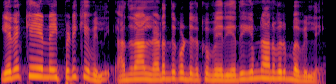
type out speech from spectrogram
எனக்கே என்னை பிடிக்கவில்லை. அதனால் நடந்து கொண்டிருக்கும் வேறு எதையும் நான் விரும்பவில்லை.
